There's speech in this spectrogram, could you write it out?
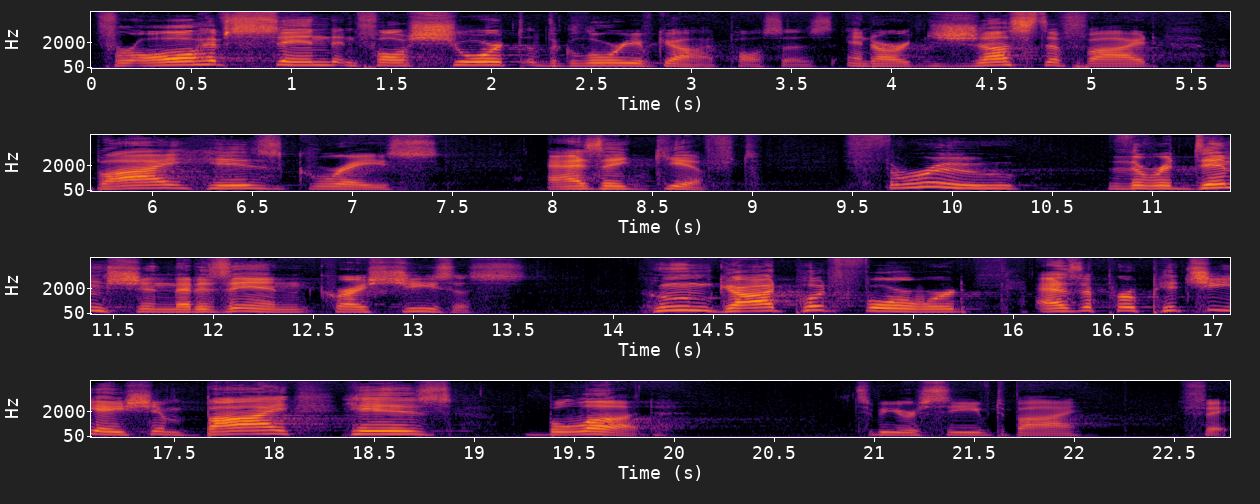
For all have sinned and fall short of the glory of God, Paul says, and are justified by his grace as a gift through the redemption that is in Christ Jesus, whom God put forward as a propitiation by his blood to be received by faith.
